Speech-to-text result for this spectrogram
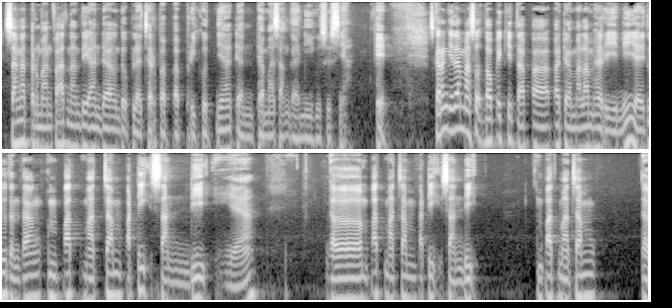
Sangat bermanfaat nanti Anda untuk belajar bab-bab berikutnya dan Damasanggani khususnya. Oke, sekarang kita masuk topik kita pada malam hari ini yaitu tentang empat macam pati sandi ya. E, empat macam pati sandi, empat macam e,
